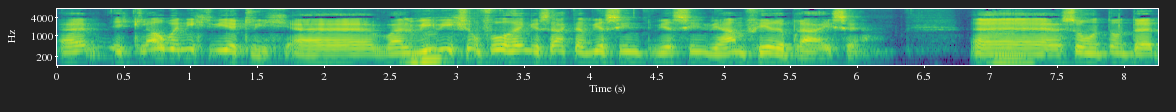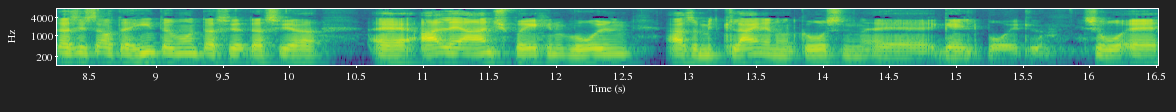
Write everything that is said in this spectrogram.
Ähm, ich glaube nicht wirklich, äh, weil mhm. wie, ich schon vorhin gesagt habe, wir sind, wir sind, wir haben faire Preise. Äh, so, und, und äh, das ist auch der Hintergrund, dass wir, dass wir äh, alle ansprechen wollen, also mit kleinen und großen äh, Geldbeutel. So, äh,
